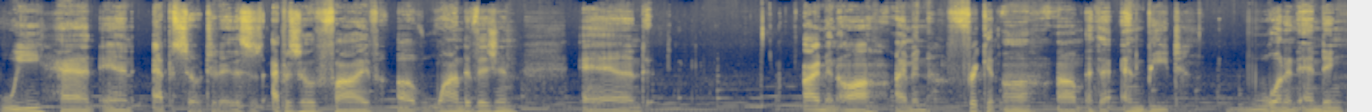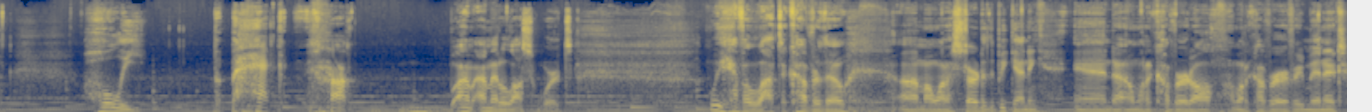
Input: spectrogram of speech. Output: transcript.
We had an episode today. This is episode 5 of WandaVision, and I'm in awe. I'm in freaking awe. Um, at the end beat, what an ending. Holy heck. I'm, I'm at a loss of words. We have a lot to cover, though. Um, I want to start at the beginning, and I want to cover it all. I want to cover every minute.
